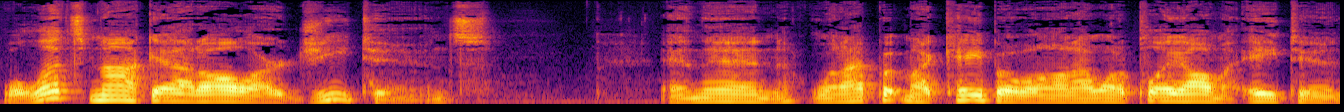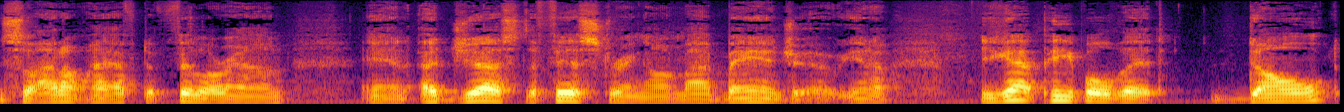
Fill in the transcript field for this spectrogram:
well, let's knock out all our G tunes. And then when I put my capo on, I want to play all my A tunes so I don't have to fiddle around and adjust the fifth string on my banjo. You know, you got people that don't,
